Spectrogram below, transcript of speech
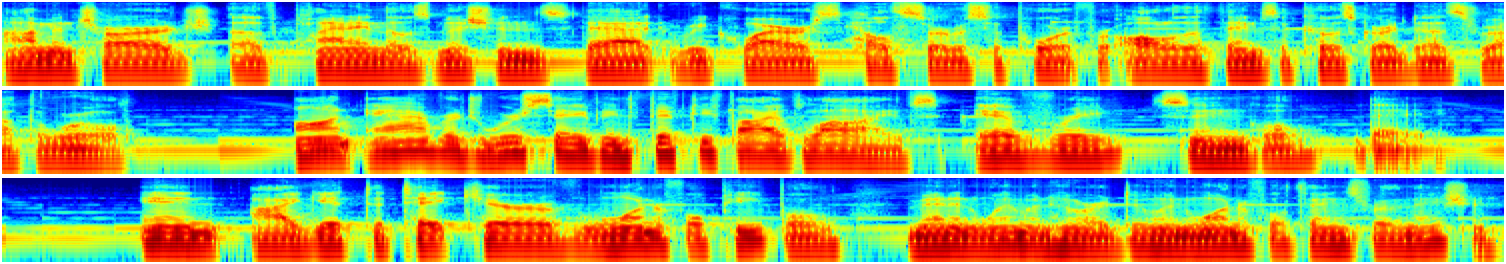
I'm in charge of planning those missions that requires health service support for all of the things the Coast Guard does throughout the world. On average, we're saving 55 lives every single day. And I get to take care of wonderful people, men and women who are doing wonderful things for the nation.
